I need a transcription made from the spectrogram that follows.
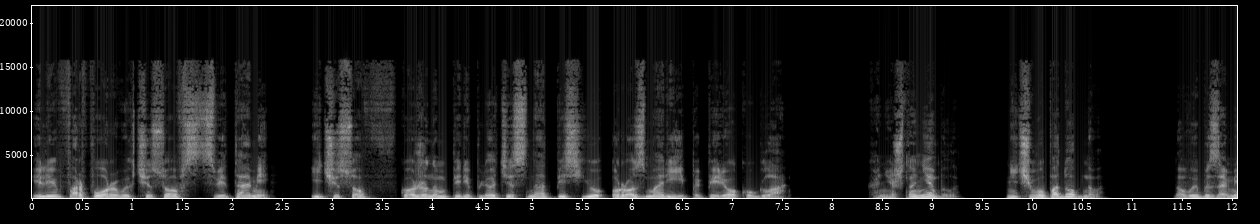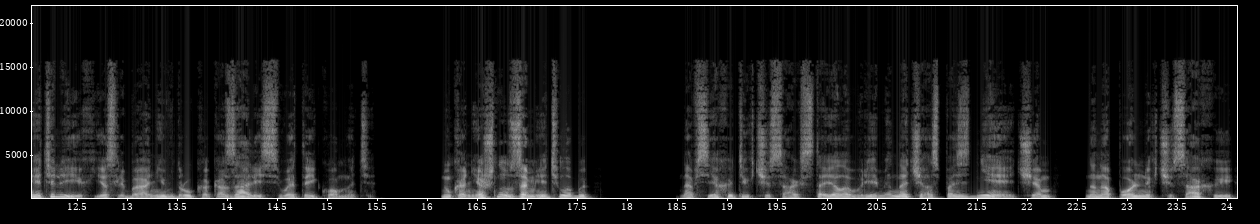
Или фарфоровых часов с цветами и часов в кожаном переплете с надписью «Розмари» поперек угла? Конечно, не было. Ничего подобного. Но вы бы заметили их, если бы они вдруг оказались в этой комнате? Ну, конечно, заметила бы. На всех этих часах стояло время на час позднее, чем на напольных часах и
